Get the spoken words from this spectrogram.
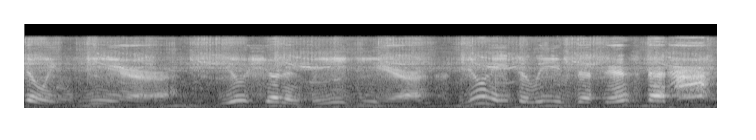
doing here? You shouldn't be here. You need to leave this instant. Ah!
